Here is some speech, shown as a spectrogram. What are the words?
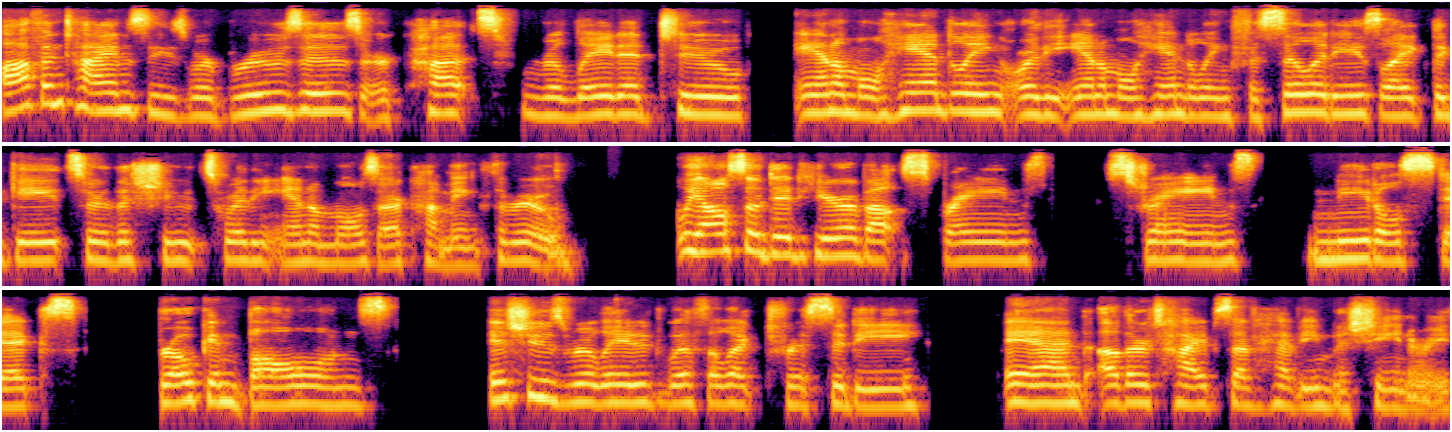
Oftentimes, these were bruises or cuts related to animal handling or the animal handling facilities like the gates or the chutes where the animals are coming through. We also did hear about sprains, strains, needle sticks, broken bones, issues related with electricity, and other types of heavy machinery.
